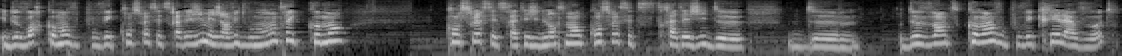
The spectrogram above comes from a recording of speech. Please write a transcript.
et de voir comment vous pouvez construire cette stratégie. Mais j'ai envie de vous montrer comment construire cette stratégie de lancement, construire cette stratégie de de de vente, comment vous pouvez créer la vôtre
